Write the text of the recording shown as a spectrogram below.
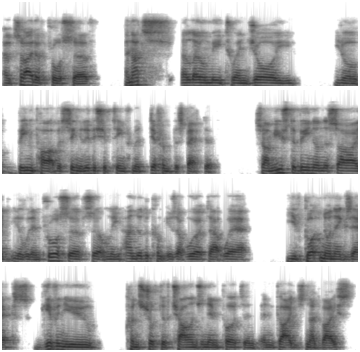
outside of Proserv. And that's allowing me to enjoy, you know, being part of a senior leadership team from a different perspective. So I'm used to being on the side, you know, within Proserv certainly, and other companies I've worked at where you've got non-execs giving you constructive challenge and input and, and guidance and advice.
